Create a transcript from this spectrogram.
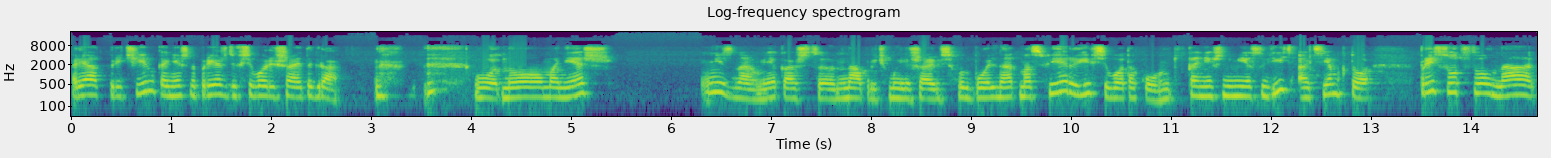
ряд причин. Конечно, прежде всего решает игра. Вот, но манеж, не знаю, мне кажется, напрочь мы лишаемся футбольной атмосферы и всего такого. Ну, тут, конечно, не мне судить, а тем, кто присутствовал на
